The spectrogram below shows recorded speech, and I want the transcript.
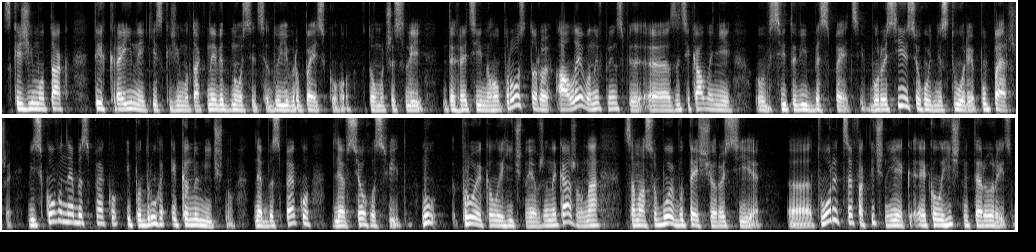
скажімо так, тих країн, які, скажімо так, не відносяться до європейського, в тому числі інтеграційного простору, але вони, в принципі, е, зацікавлені в світовій безпеці. Бо Росія сьогодні створює, по-перше, військову небезпеку, і по-друге, економічну небезпеку для всього світу. Ну про екологічну я вже не кажу. Вона сама собою, бо те, що Росія творить, це фактично є екологічний тероризм.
